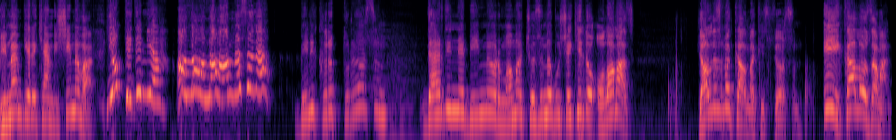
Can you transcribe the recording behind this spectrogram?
Bilmem gereken bir şey mi var? Yok dedim ya. Allah Allah anlasana. Beni kırıp duruyorsun. Derdin ne bilmiyorum ama çözümü bu şekilde olamaz. Yalnız mı kalmak istiyorsun? İyi kal o zaman.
